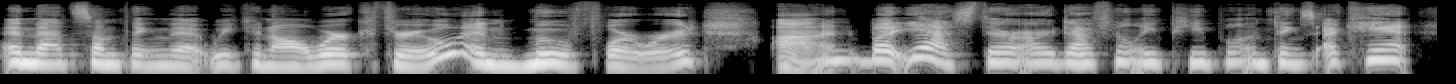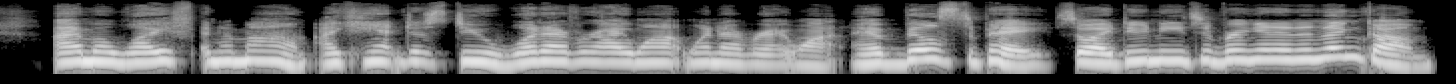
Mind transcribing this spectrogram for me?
and that's something that we can all work through and move forward on. But yes, there are definitely people and things. I can't, I'm a wife and a mom. I can't just do whatever I want whenever I want. I have bills to pay, so I do need to bring in an income.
